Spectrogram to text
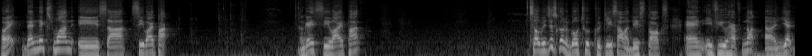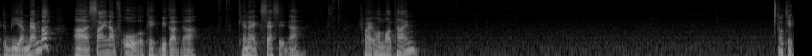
All right. Then next one is uh, CY Park. Okay, CY Park. So we're just going to go through quickly some of these stocks. And if you have not uh, yet to be a member, uh, sign up. Oh, okay. We got, uh, can I access it? Uh? Try it one more time. Okay.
